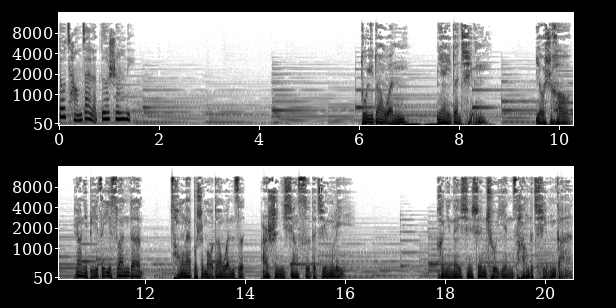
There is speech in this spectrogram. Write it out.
都藏在了歌声里。读一段文，念一段情，有时候让你鼻子一酸的，从来不是某段文字，而是你相似的经历和你内心深处隐藏的情感。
